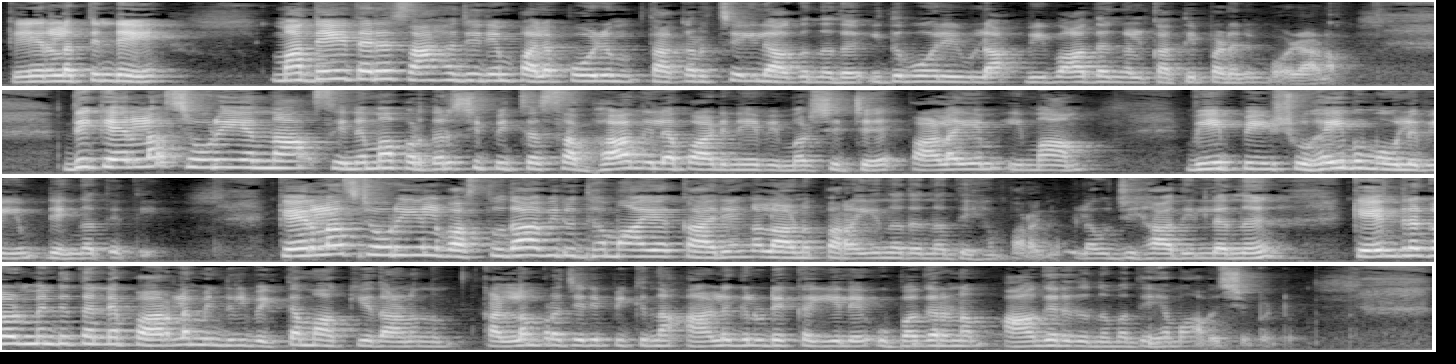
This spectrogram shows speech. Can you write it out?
കേരളത്തിന്റെ മതേതര സാഹചര്യം പലപ്പോഴും തകർച്ചയിലാകുന്നത് ഇതുപോലെയുള്ള വിവാദങ്ങൾ കത്തിപ്പടരുമ്പോഴാണ്. ദി കേരള സ്റ്റോറി എന്ന സിനിമ പ്രദർശിപ്പിച്ച സഭാ നിലപാടിനെ വിമർശിച്ച് പാളയം ഇമാം വി പി ഷുഹൈബ് മൗലവിയും രംഗത്തെത്തി. കേരള സ്റ്റോറിയിൽ വസ്തുതാവിരുദ്ധമായ കാര്യങ്ങളാണ് പറയുന്നതെന്ന് അദ്ദേഹം പറഞ്ഞു. ലവ് ജിഹാദ് ഇല്ലെന്ന് കേന്ദ്ര ഗവൺമെന്റ് തന്നെ പാർലമെന്റിൽ വ്യക്തമാക്കിയതാണെന്നും കള്ളം പ്രചരിപ്പിക്കുന്ന ആളുകളുടെ കയ്യിലെ ഉപകരണം ആകരുതെന്നും അദ്ദേഹം ആവശ്യപ്പെട്ടു.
